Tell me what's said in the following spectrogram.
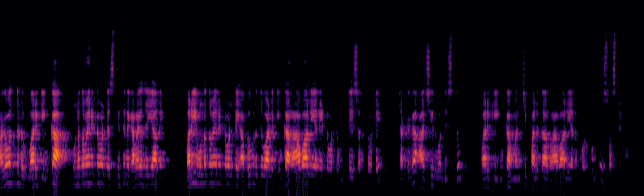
భగవంతుడు వారికి ఇంకా ఉన్నతమైనటువంటి స్థితిని కలగజేయాలి మరీ ఉన్నతమైనటువంటి అభివృద్ధి వాళ్ళకి ఇంకా రావాలి అనేటువంటి ఉద్దేశంతో చక్కగా ఆశీర్వదిస్తూ వారికి ఇంకా మంచి ఫలితాలు రావాలి అని కోరుకుంటూ స్వస్తిగా.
